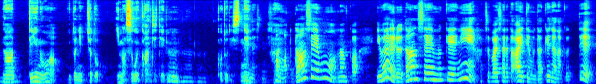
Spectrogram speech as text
うんなっていうのは本当にちょっと今すごい感じてるうんうんうんことですそうね。ですね。しかもはあと男性もなんかいわゆる男性向けに発売されたアイテムだけじゃなくって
